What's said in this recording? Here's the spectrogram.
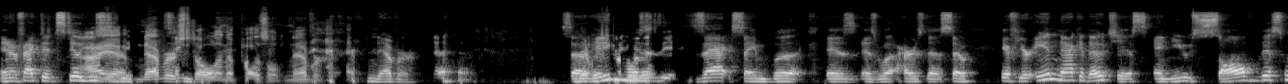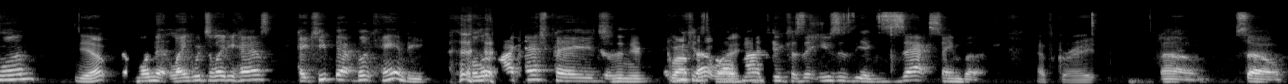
And in fact, it still uses. I have never same stolen a puzzle. Never. Never. So Never it even stolen uses the exact same book as as what hers does. So if you're in Nacogdoches and you solve this one, Yep. the one that Language Lady has, hey, keep that book handy. Pull up my cache page. So then you and go you out can that way. mine too because it uses the exact same book. That's great. Um, so,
